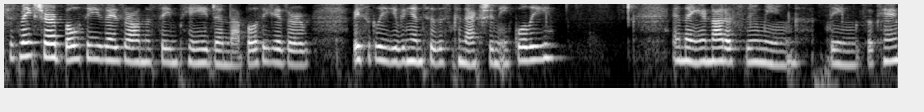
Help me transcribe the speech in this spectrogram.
Just make sure both of you guys are on the same page and that both of you guys are basically giving into this connection equally. And that you're not assuming things, okay?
